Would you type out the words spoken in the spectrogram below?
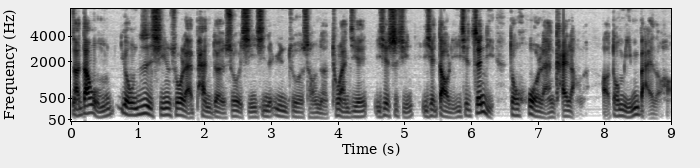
那当我们用日心说来判断所有行星的运作的时候呢，突然间一些事情、一些道理、一些真理都豁然开朗了啊，都明白了哈。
